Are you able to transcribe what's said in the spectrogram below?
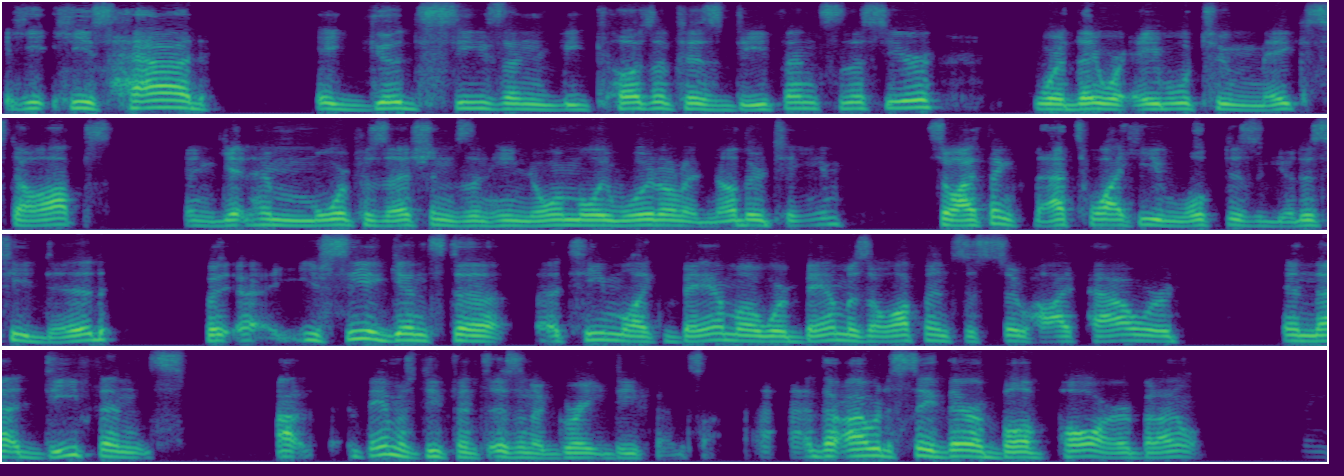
he he's had a good season because of his defense this year, where they were able to make stops and get him more possessions than he normally would on another team. So I think that's why he looked as good as he did. But uh, you see against a, a team like Bama, where Bama's offense is so high powered, and that defense, uh, Bama's defense isn't a great defense. I, I would say they're above par, but I don't think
